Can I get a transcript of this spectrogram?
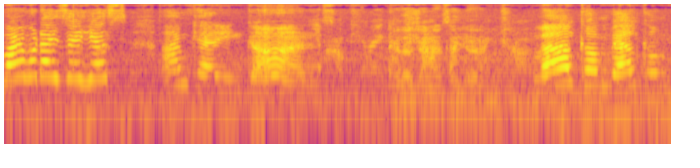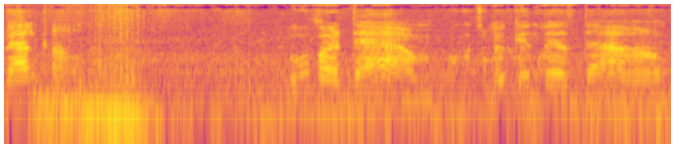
Why would I say yes? I'm carrying guns. इधर जाना सही जा Welcome, welcome, welcome. Hoover Dam. Look at this dam.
